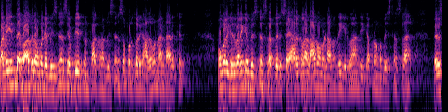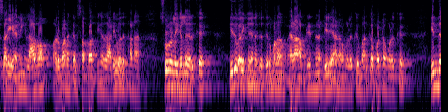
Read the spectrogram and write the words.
பட் இந்த மாதத்தில் உங்களுடைய பிஸ்னஸ் எப்படி இருக்குன்னு பார்க்குறோம் பிஸ்னஸை பொறுத்த வரைக்கும் அதுவும் நல்லா இருக்குது உங்களுக்கு இது வரைக்கும் பிஸ்னஸில் பெருசாக யாருக்கெல்லாம் லாபம் இல்லாமல் வந்து இருபதாந்தேதிக்கு அப்புறம் உங்கள் பிஸ்னஸில் பெருசாக ஏர்னிங் லாபம் வருமானங்கள் சம்பாத்திங்க அதை அடைவதற்கான சூழ்நிலைகளும் இருக்குது இது வரைக்கும் எனக்கு திருமணம் வேணாம் அப்படின்னு டிலே ஆனவங்களுக்கு மறுக்கப்பட்டவங்களுக்கு இந்த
